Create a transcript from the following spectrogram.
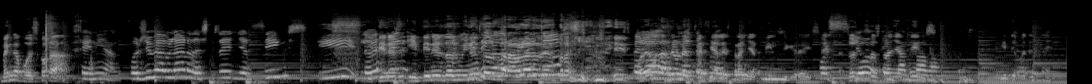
Venga, pues, Cora. Genial. Pues yo voy a hablar de Stranger Things y lo voy Y a tienes, y tienes dos minutos para hablar de Stranger Things. Podemos hacer un especial. Stranger Things si queréis. Pues ¿Tú has yo visto Stranger encantada. Things? ¿Y te apetece?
